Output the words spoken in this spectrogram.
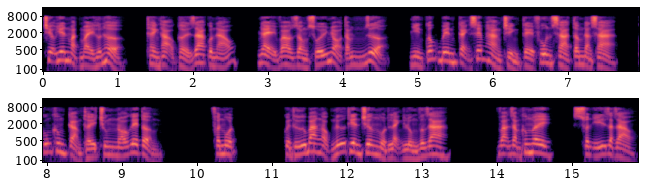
triệu yên mặt mày hớn hở, thành thạo cởi ra quần áo, nhảy vào dòng suối nhỏ tắm rửa, nhìn cốc bên cạnh xếp hàng chỉnh tề phun xà tâm đàn xà, cũng không cảm thấy chúng nó ghê tởm. Phần 1 Quyền thứ ba ngọc nữ thiên trương một lạnh lùng vương ra. Vạn dặm không mây, xuân ý giặt rào.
